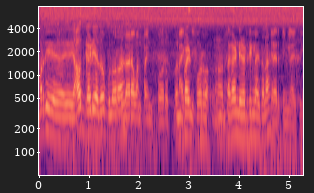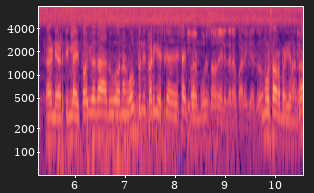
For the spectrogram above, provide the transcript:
ಮರ್ತಿ ಯಾವ್ದು ಗಾಡಿ ಅದು ಬುಲೋರ? One point four one point four ತಗೊಂಡು ಎರಡು ತಿಂಗಳಾಯ್ತಲ್ಲ? ಎರಡು ತಿಂಗಳಾಯ್ತು ತಗೊಂಡು ಎರಡು ತಿಂಗಳಾಯ್ತು. ಇವಾಗ ಅದು ನಾನು ಹೋಗಿ ಬಂದಿದ್ದು ಬಾಡಿಗೆ ಎಷ್ಟು ಎಷ್ಟಾಯ್ತು? ಆಯ್ತು ಮೂರು ಸಾವಿರ ಹೇಳಿದ್ದಾರೆ ಬಾಡಿಗೆ ಅದು. ಮೂರು ಸಾವಿರ ಬಾಡಿಗೆ ಅದು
